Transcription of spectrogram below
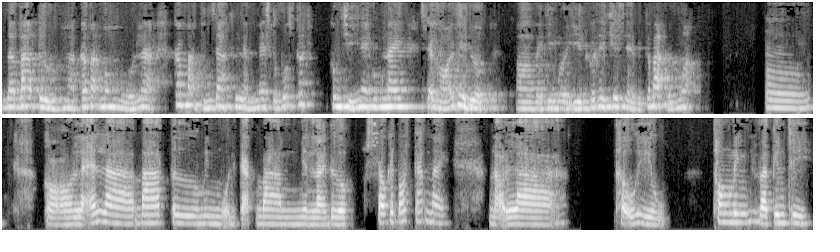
ra ba từ mà các bạn mong muốn là các bạn thính giả khi làm nghe số podcast không chính ngày hôm nay sẽ gói về được. À, vậy thì mời Yến có thể chia sẻ với các bạn đúng không ạ? Ừ, có lẽ là ba từ mình muốn các bạn nhận lại được sau cái podcast này đó là thấu hiểu thông minh và kiên trì.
